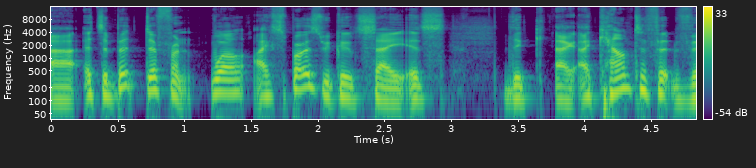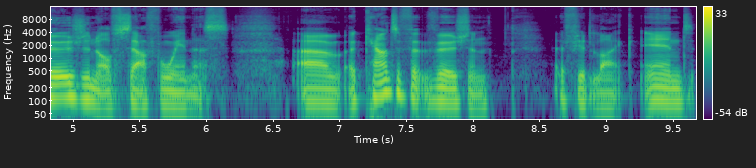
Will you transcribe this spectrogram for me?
Uh, it's a bit different. Well, I suppose we could say it's the, a, a counterfeit version of self awareness, um, a counterfeit version, if you'd like, and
